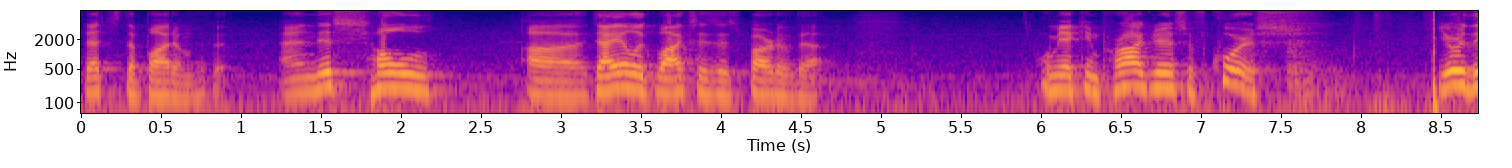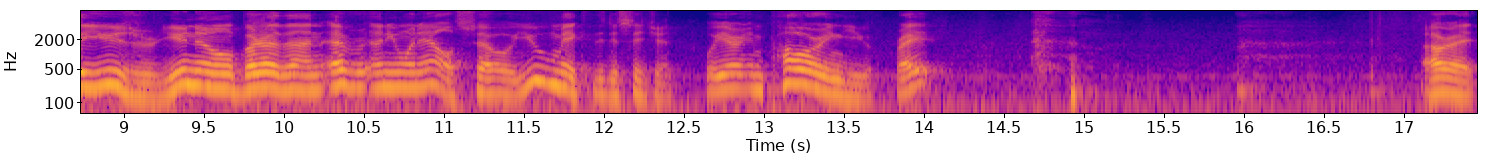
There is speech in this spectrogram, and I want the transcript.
That's the bottom of it. And this whole dialog boxes is part of that. We're making progress, of course. You're the user. You know better than ever anyone else, so you make the decision. We are empowering you, right? All right.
